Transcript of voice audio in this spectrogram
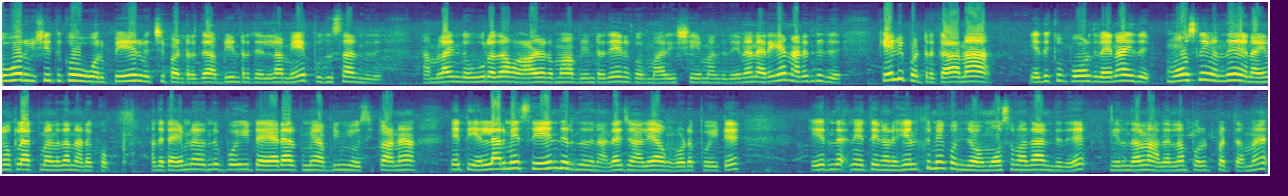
ஒவ்வொரு விஷயத்துக்கும் ஒவ்வொரு பேர் வச்சு பண்ணுறது அப்படின்றது எல்லாமே புதுசாக இருந்தது. நம்மளாம் இந்த ஊரை தான் வாழறோமா அப்படின்றதே எனக்கு ஒரு மாதிரி விஷயமா இருந்தது. ஏன்னா நிறைய நடந்தது. கேள்விப்பட்டிருக்கேன். ஆனால் எதுக்கும் போகிறதில்ல ஏன்னா இது மோஸ்ட்லி வந்து நைன் ஓ கிளாக் மேலே தான் நடக்கும். அந்த டைமில் வந்து போய் டயர்டாக இருக்குமே அப்படின்னு யோசிப்பேன். ஆனால் நேற்று எல்லாருமே சேர்ந்து இருந்ததுனால ஜாலியாக அவங்களோட போயிட்டு இருந்த நேற்று என்னோடய ஹெல்த்துமே கொஞ்சம் மோசமாக தான் இருந்தது. இருந்தாலும் நான் அதெல்லாம் பொருட்படுத்தாமல்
